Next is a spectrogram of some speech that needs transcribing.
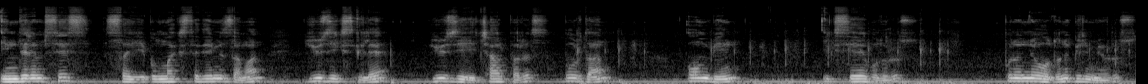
İndirimsiz sayıyı bulmak istediğimiz zaman 100x ile 100y'yi çarparız. Buradan 10.000 xy buluruz. Bunun ne olduğunu bilmiyoruz.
